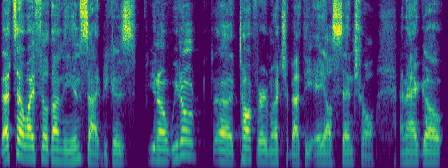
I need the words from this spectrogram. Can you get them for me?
That's how I felt on the inside because, you know, we don't uh, talk very much about the AL Central. And I go,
